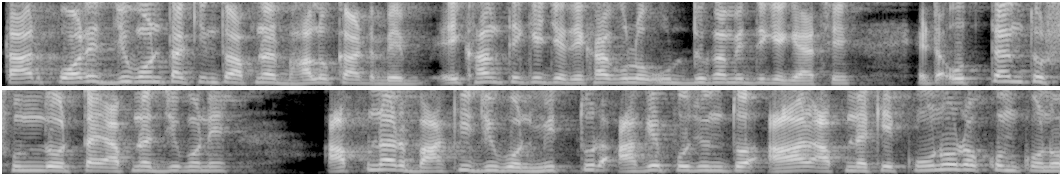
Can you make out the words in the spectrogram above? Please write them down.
তারপরের জীবনটা কিন্তু আপনার ভালো কাটবে। এখান থেকে যে রেখাগুলো ঊর্ধ্বগামীর দিকে গেছে, এটা অত্যন্ত সুন্দর। তাই আপনার জীবনে আপনার বাকি জীবন, মৃত্যুর আগে পর্যন্ত আর আপনাকে কোনো রকম কোনো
